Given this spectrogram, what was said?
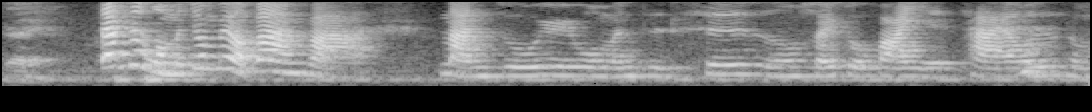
对，但是我们就没有办法。满足于我们只吃这种水煮花野菜或者什么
